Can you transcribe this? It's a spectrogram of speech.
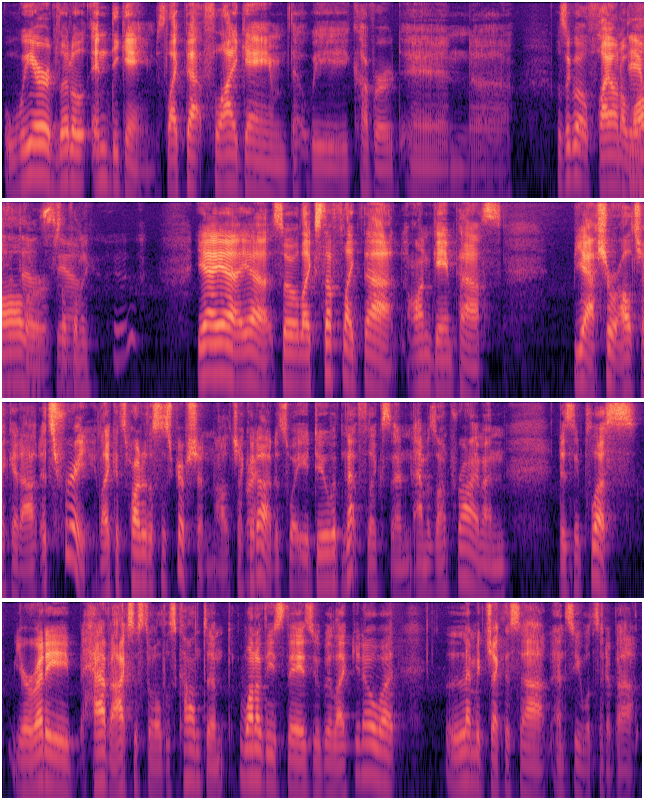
weird little indie games like that Fly game that we covered in uh, was it called Fly on a Day Wall or something yeah. like yeah yeah yeah. So like stuff like that on Game Pass. Yeah sure I'll check it out. It's free. Like it's part of the subscription. I'll check it out. It's what you do with Netflix and Amazon Prime and Disney Plus. You already have access to all this content. One of these days you'll be like you know what? Let me check this out and see what's it about.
